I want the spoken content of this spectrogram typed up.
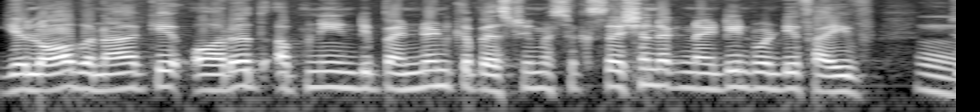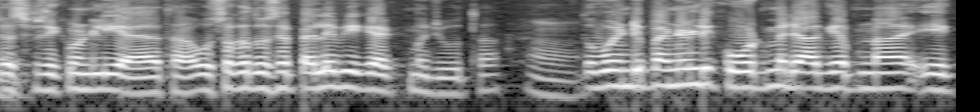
ये लॉ बना कि औरत अपनी इंडिपेंडेंट कैपेसिटी में सक्सेशन एक्ट 1925 जो सब्सिक्वेंटली आया था उस वक्त उससे पहले भी एक एक्ट मौजूद था। तो वो इंडिपेंडेंटली कोर्ट में जाके अपना एक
